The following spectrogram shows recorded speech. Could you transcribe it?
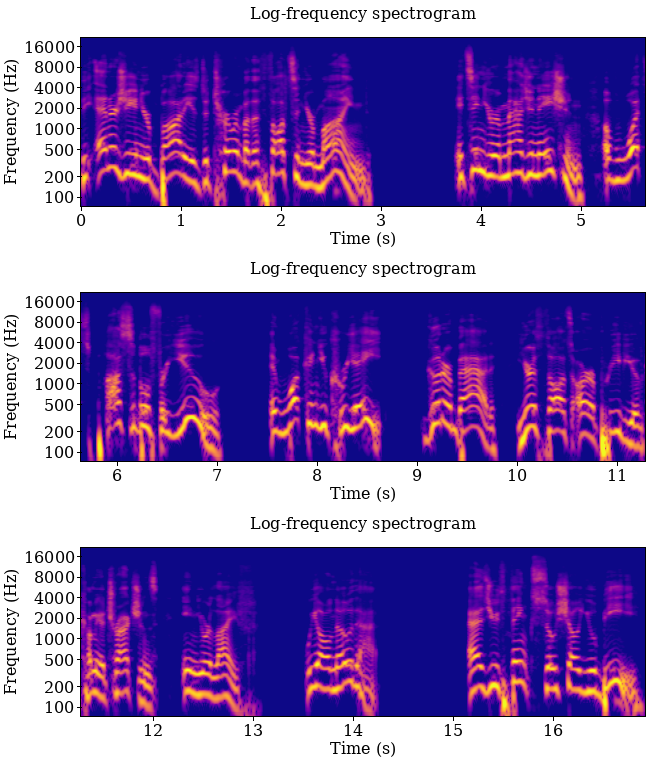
The energy in your body is determined by the thoughts in your mind. It's in your imagination of what's possible for you and what can you create. Good or bad, your thoughts are a preview of coming attractions in your life. We all know that. As you think, so shall you be.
